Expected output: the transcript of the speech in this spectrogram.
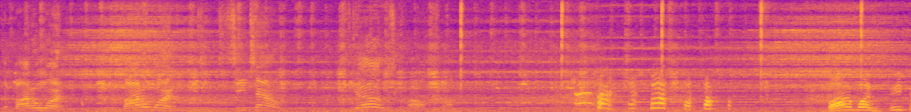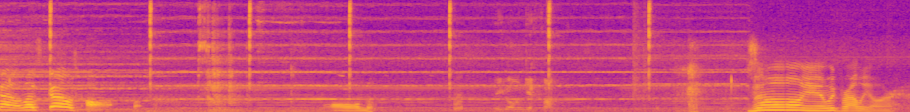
The bottle one. Bottle one. C Town. Go. Oh, fuck. Bottom one, town, let's go. Oh, fuck. Lol. We gonna get fucked. So yeah, we probably are.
